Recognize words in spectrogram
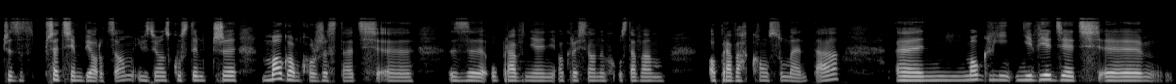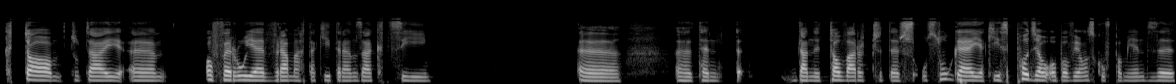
czy z przedsiębiorcą, i w związku z tym, czy mogą korzystać e, z uprawnień określonych ustawą o prawach konsumenta. Mogli nie wiedzieć, kto tutaj oferuje w ramach takiej transakcji e, e, ten dany towar czy też usługę, jaki jest podział obowiązków pomiędzy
